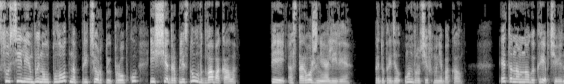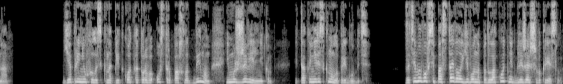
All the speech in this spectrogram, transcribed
с усилием вынул плотно притертую пробку и щедро плеснул в два бокала. «Пей осторожнее, Оливия», — предупредил он, вручив мне бокал. «Это намного крепче вина». Я принюхалась к напитку, от которого остро пахло дымом и можжевельником, и так и не рискнула пригубить. Затем и вовсе поставила его на подлокотник ближайшего кресла.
